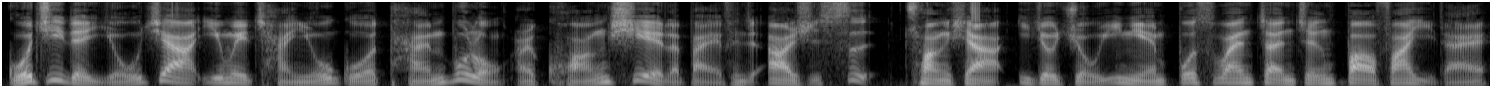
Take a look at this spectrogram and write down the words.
国际的油价因为产油国谈不拢而狂泻了百分之二十四，创下一九九一年波斯湾战争爆发以来。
